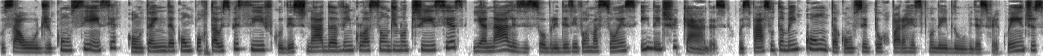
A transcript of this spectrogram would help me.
O Saúde Consciência conta ainda com um portal específico destinado à vinculação de notícias e análise sobre desinformações identificadas. O espaço também conta com o setor para responder dúvidas frequentes,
